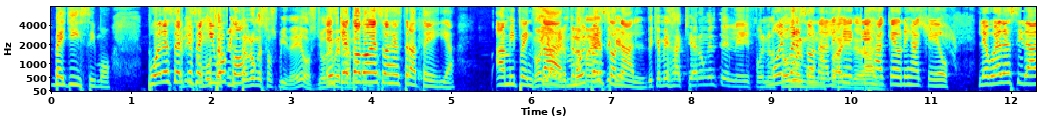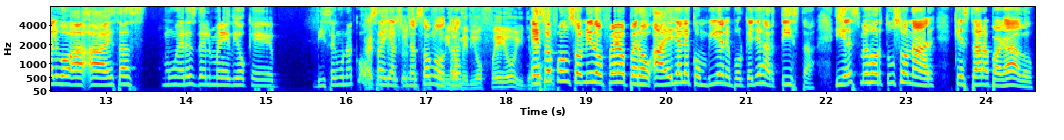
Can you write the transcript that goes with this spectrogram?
bellísimo. Puede ser Pero, que ¿y se equivocó. se filtraron esos videos? Yo de Es que no todo eso es estrategia. A mi pensar, el muy de que- personal. De que, me hackearon el teléfono. muy todo el personal. mundo, Es que, que hackeo ni hackeo. le voy a decir algo a, a esas mujeres del medio que dicen una cosa Ay, y al eso- final eso son un otras. medio feo y Eso fue un sonido feo, pero a ella le conviene porque ella es artista. Y es mejor tú sonar que estar apagado.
